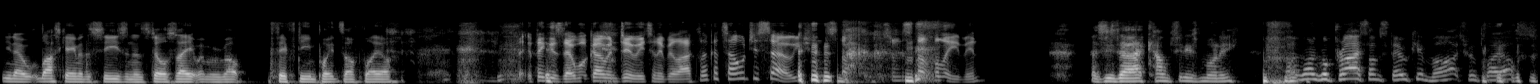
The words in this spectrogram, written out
you know, last game of the season and still say it when we're about 15 points off playoff. The thing is, though, we'll go and do it, and he'll be like, "Look, I told you so. You shouldn't stop, shouldn't stop believing." As he's uh, counting his money. I got a good price on Stoke in March for the playoffs.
